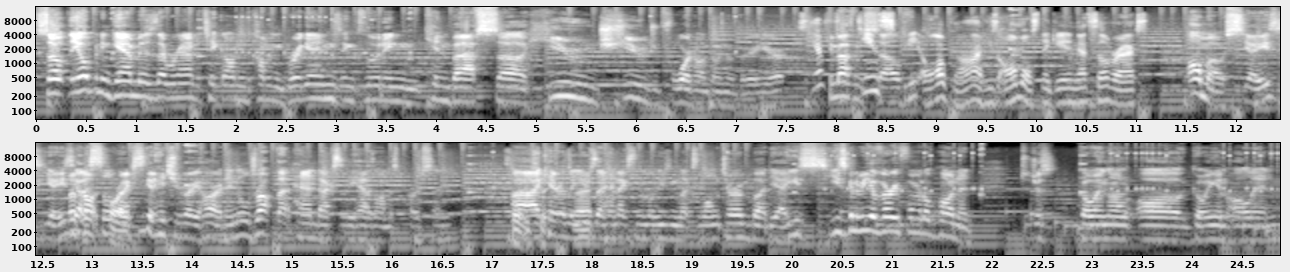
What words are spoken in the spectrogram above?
So the opening gambit is that we're gonna have to take on the coming brigands, including Kinbaith's uh, huge, huge fort homecoming over here. Does he have Came out 15 himself. speed? Oh god, he's almost negating that Silver Axe. Almost, yeah. He's yeah. He's But got a silver quite. axe. He's gonna hit you very hard, and he'll drop that hand axe that he has on this person. Uh, 36 I can't really attack. use that hand axe. I'm using Lex long term, but yeah, he's he's gonna be a very formidable opponent. To just going on all going in all in.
